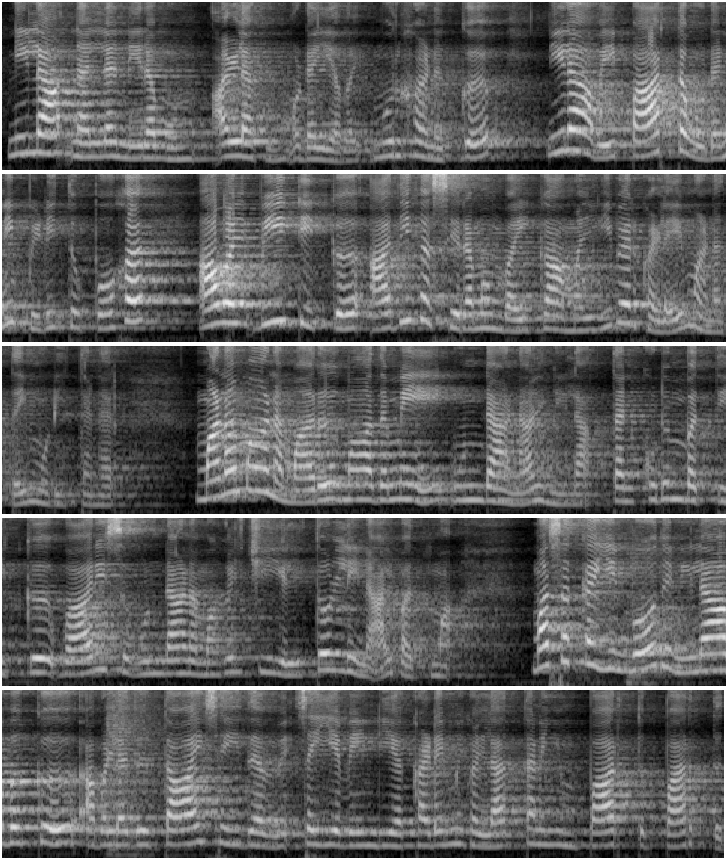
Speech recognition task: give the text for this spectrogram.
நிலா நல்ல நிறமும் அழகும் உடையவள். முருகனுக்கு நிலாவை பார்த்தவுடனே பிடித்து போக அவள் வீட்டிற்கு அதிக சிரமம் வைக்காமல் இவர்களே மனத்தை முடித்தனர். மணமான மறு மாதமே உண்டானாள் நிலா. தன் குடும்பத்திற்கு வாரிசு உண்டான மகிழ்ச்சியில் தொள்ளினாள் பத்மா. மசக்கையின் போது நிலாவுக்கு அவளது தாய் செய்த செய்ய வேண்டிய கடமைகள் அத்தனையும் பார்த்து பார்த்து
